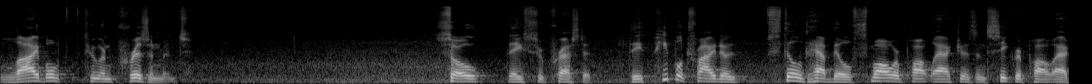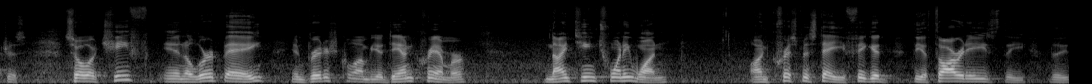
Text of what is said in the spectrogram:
liable to imprisonment. So they suppressed it. The people tried to still have those smaller potlatches and secret potlatches. So a chief in Alert Bay in British Columbia, Dan Cranmer, 1921, on Christmas Day, he figured the authorities, the, the,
